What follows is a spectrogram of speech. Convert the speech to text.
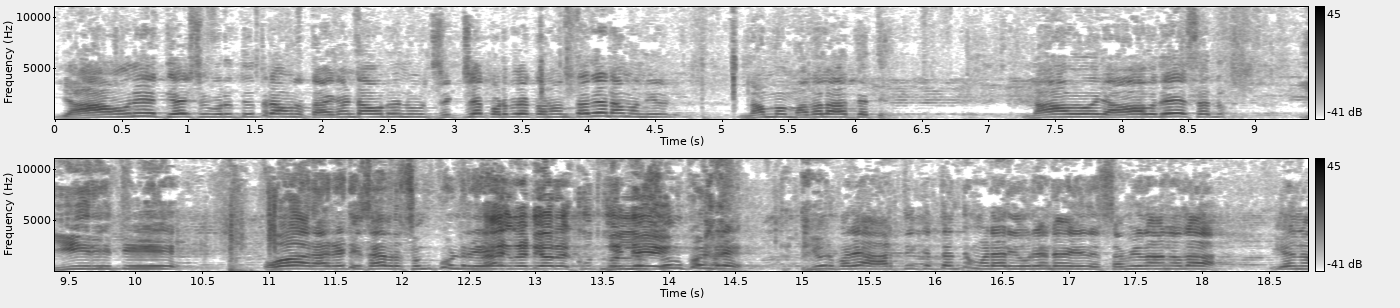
ಯಾವನೇ ದೇಶ ವಿರುದ್ಧ ಇದ್ರೆ ಅವನ ತಾಯ್ಗಂಡ ಅವನು ಶಿಕ್ಷೆ ಕೊಡಬೇಕು ಅನ್ನೋಂಥದ್ದೇ ನಮ್ಮ ನಿರ್ ನಮ್ಮ ಮೊದಲ ಆದ್ಯತೆ. ನಾವು ಯಾವುದೇ ಸನ್ ಈ ರೀತಿ ಓ ರೆಡ್ಡಿ ಸಾಹೇಬ್ರು ಸುಮ್ಕೊಂಡ್ರಿ. ಸುಮ್ಕೊಂಡ್ರಿ. ಇವ್ರು ಬರೀ ಆರ್ಥಿಕತೆ ಮಾಡ್ಯಾರ. ಇವ್ರೇನು ಸಂವಿಧಾನದ ಏನು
